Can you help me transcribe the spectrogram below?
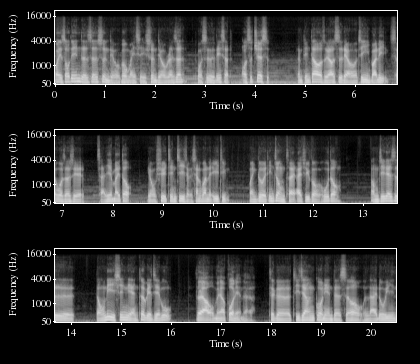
欢迎收听《人生顺流》，跟我们一起顺流人生。我是 Lisa，我是 Chase。本频道主要是聊经营管理、生活哲学、产业脉动、永续经济等相关的议题。欢迎各位听众在 IG 跟我互动。那我们今天是农历新年特别节目。对啊，我们要过年了。这个即将过年的时候，我们来录音，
